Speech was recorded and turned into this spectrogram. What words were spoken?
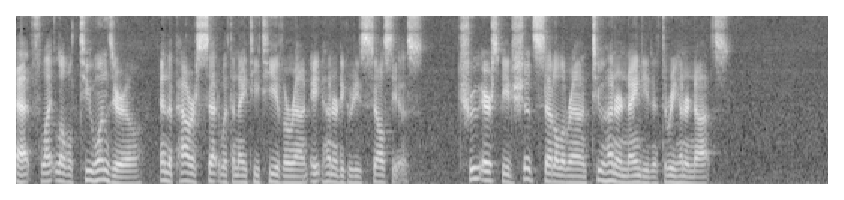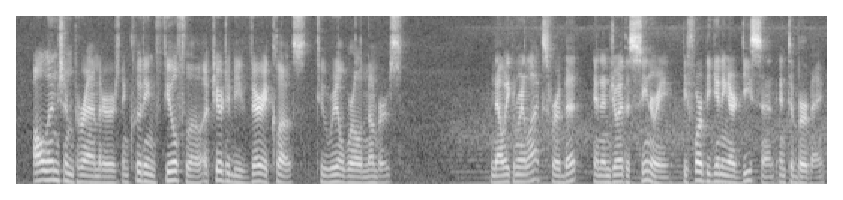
At flight level 210, and the power set with an ITT of around 800 degrees Celsius. True airspeed should settle around 290 to 300 knots. All engine parameters, including fuel flow, appear to be very close to real-world numbers. Now we can relax for a bit and enjoy the scenery before beginning our descent into Burbank.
